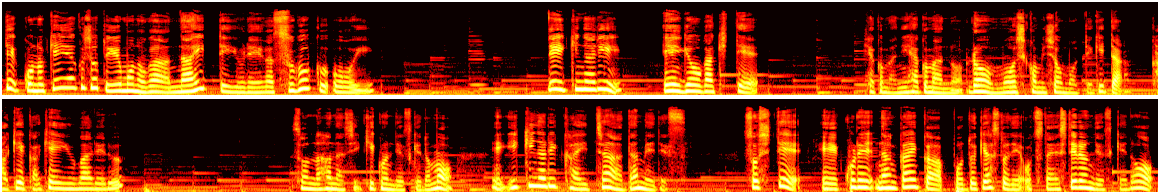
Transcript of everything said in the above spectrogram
で、この契約書というものがないっていう例がすごく多い。で、いきなり営業が来て、100万、200万のローン申込書を持ってきた。かけかけ言われる。そんな話聞くんですけども、えいきなり書いちゃダメです。そして、えーこれ何回かポッドキャストでお伝えしてるんですけど、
